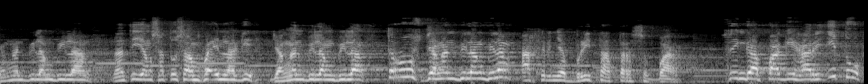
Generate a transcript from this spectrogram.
Jangan bilang-bilang. Nanti yang satu sampaikan lagi, jangan bilang-bilang. Terus jangan bilang-bilang, akhirnya berita tersebar. Sehingga pagi hari itu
